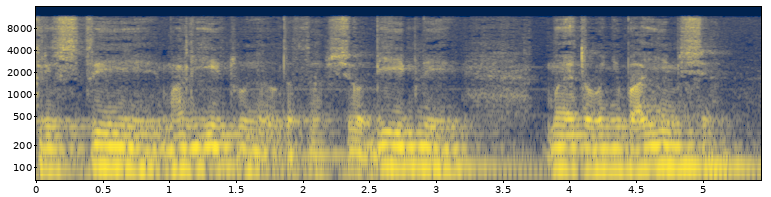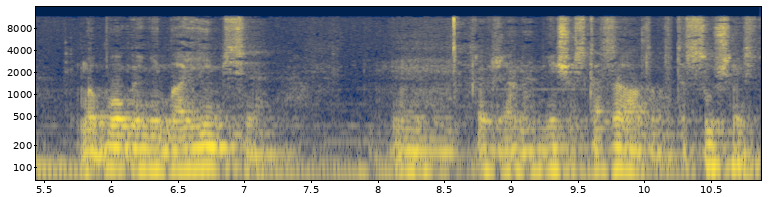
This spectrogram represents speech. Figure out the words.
кресты, молитвы, вот это все, Библии. Мы этого не боимся, мы Бога не боимся. Как же она мне еще сказала, вот эта сущность.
